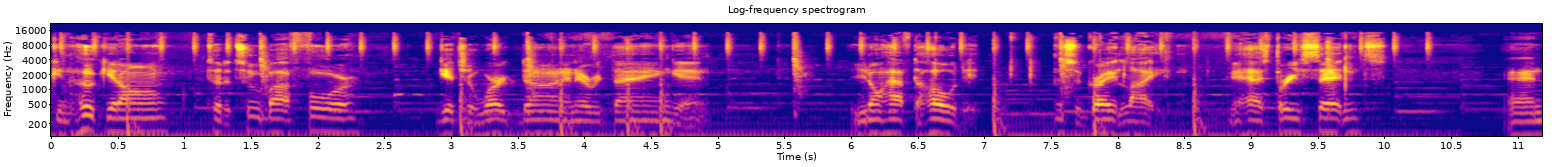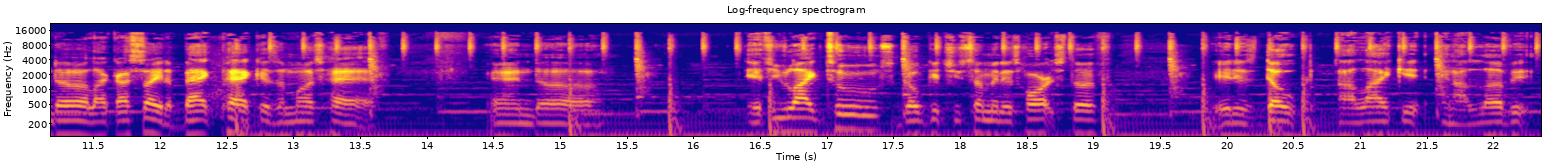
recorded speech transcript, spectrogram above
Can hook it on to the 2x4, get your work done and everything, and you don't have to hold it. It's a great light. It has three settings. And uh, like I say, the backpack is a must have. And uh, if you like tools, go get you some of this Hart stuff. It is dope. I like it and I love it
